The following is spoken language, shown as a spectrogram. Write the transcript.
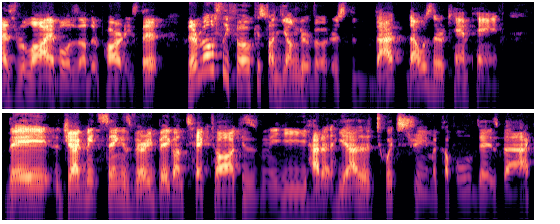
as reliable as other parties. They're they're mostly focused on younger voters. That that was their campaign. They Jagmeet Singh is very big on TikTok. He's, he had a he had a Twitch stream a couple of days back.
